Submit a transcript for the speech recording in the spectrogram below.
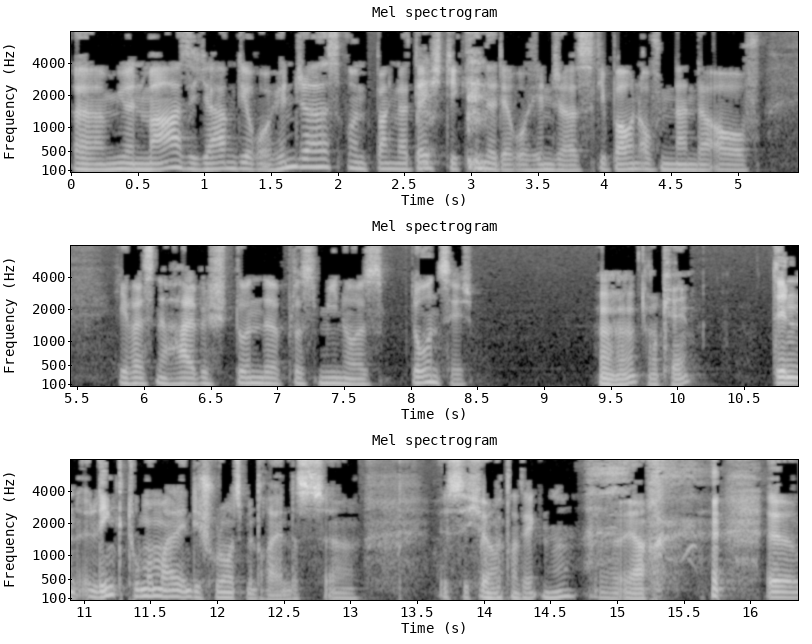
Äh, Myanmar, sie jagen die Rohingyas und Bangladesch die Kinder der Rohingyas. Die bauen aufeinander auf. Jeweils eine halbe Stunde plus minus. Lohnt sich. Mhm, okay. Den Link tun wir mal in die Shownotes mit rein. Das äh, ist sicher. dran denken, ne? Äh, ja. äh,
